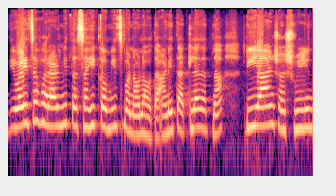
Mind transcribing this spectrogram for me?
दिवाळीचा फराळ मी तसाही कमीच बनवला होता आणि त्यातल्या त्यात ना रियांश अश्विन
